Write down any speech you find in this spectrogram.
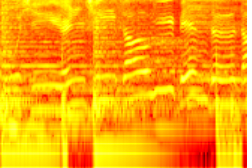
物心人情早已变得淡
